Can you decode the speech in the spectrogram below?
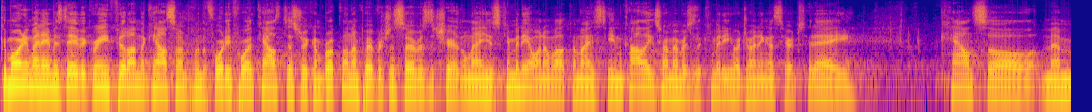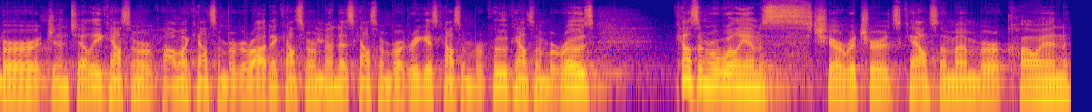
Good morning. My name is David Greenfield. I'm the councilman from the 44th Council District in Brooklyn. I'm privileged to serve as the chair of the Land Use Committee. I want to welcome my esteemed colleagues who are members of the committee who are joining us here today. Council Member Gentile, Councilmember Palma, Councilmember Garodnick, Councilmember Mendez, Councilmember Rodriguez, Councilmember Koo, Councilmember Rose, Councilmember Williams, Chair Richards, Councilmember Cohen,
